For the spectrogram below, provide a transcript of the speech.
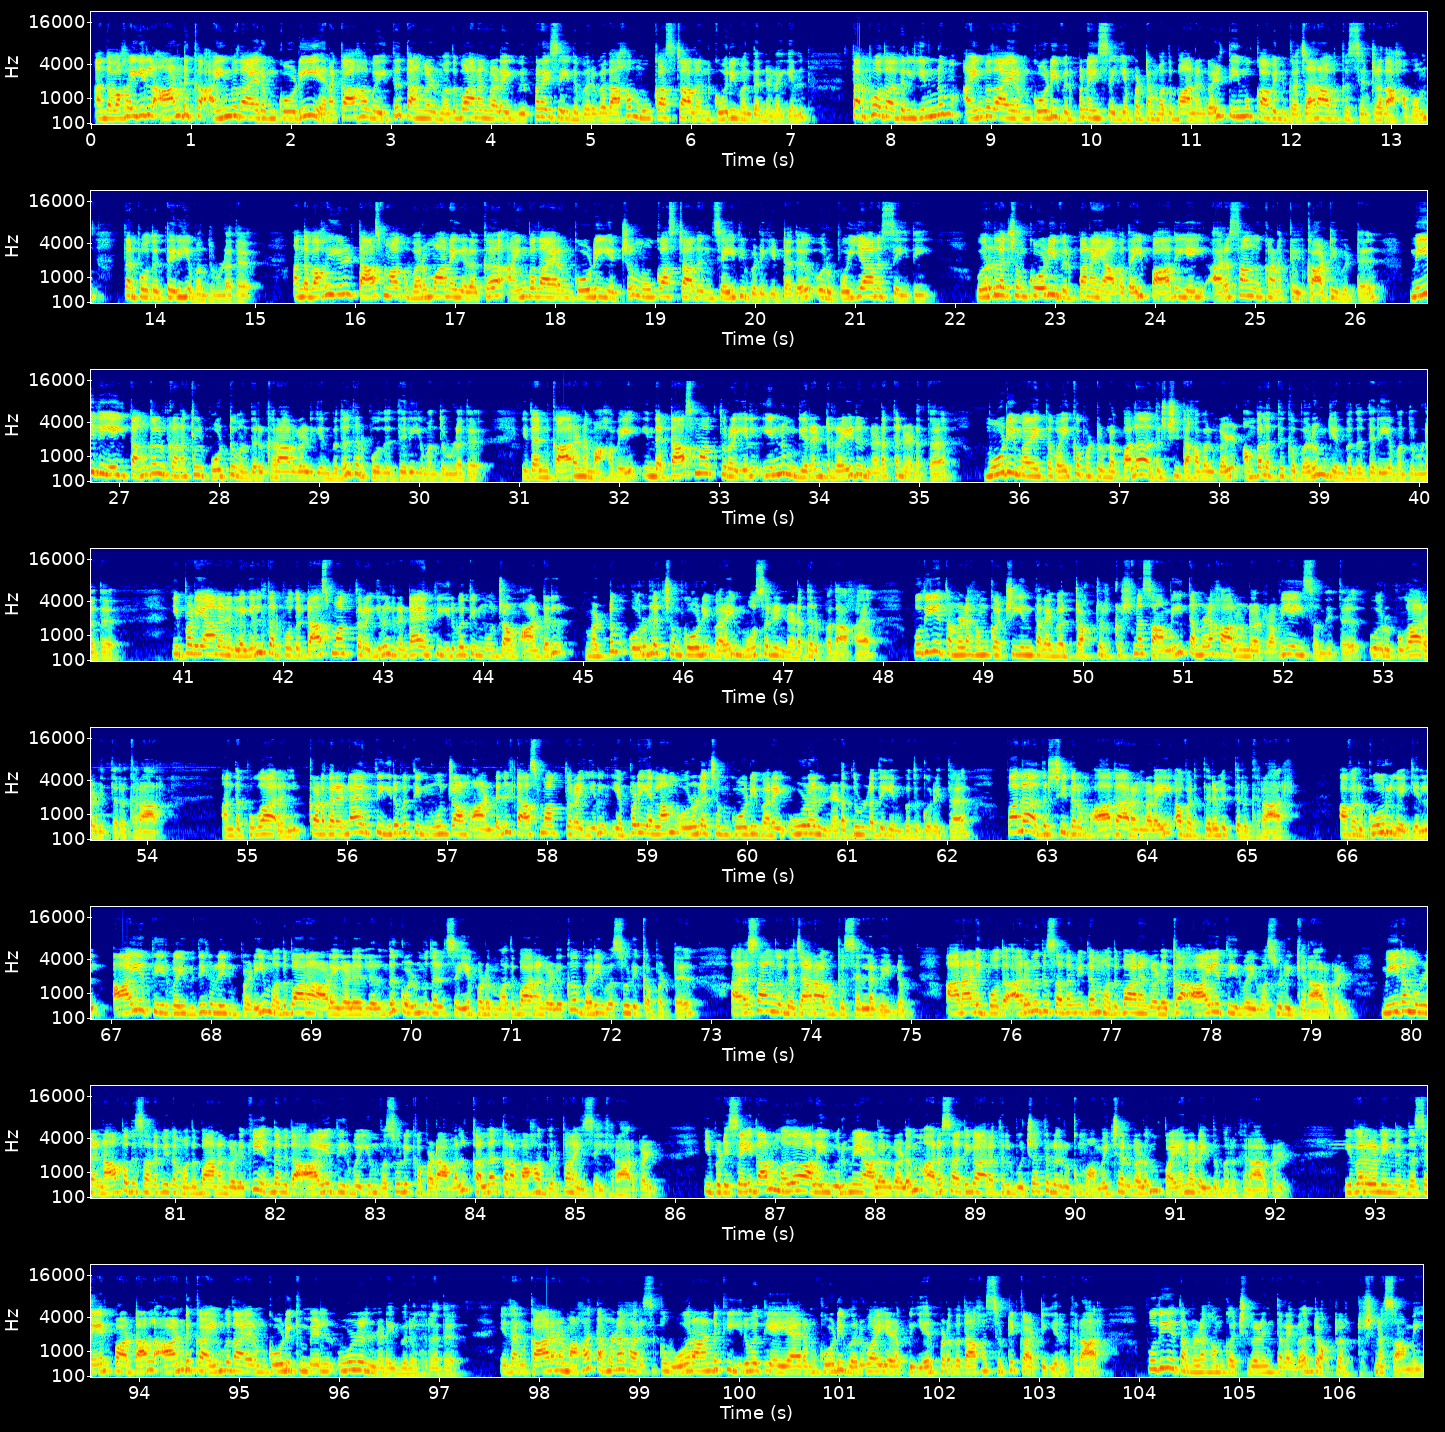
அந்த வகையில் ஆண்டுக்கு ஐம்பதாயிரம் கோடி எனக்காக வைத்து தங்கள் மதுபானங்களை விற்பனை செய்து வருவதாக மு ஸ்டாலின் கூறி வந்த நிலையில் தற்போது அதில் இன்னும் ஐம்பதாயிரம் கோடி விற்பனை செய்யப்பட்ட மதுபானங்கள் திமுகவின் கஜானாவுக்கு சென்றதாகவும் தற்போது தெரிய வந்துள்ளது. அந்த வகையில் டாஸ்மாக் வருமான இலக்கு ஐம்பதாயிரம் கோடி என்று மு ஸ்டாலின் செய்தி வெளியிட்டது ஒரு பொய்யான செய்தி. ஒரு லட்சம் கோடி விற்பனையாவதை பாதியை அரசாங்க கணக்கில் காட்டிவிட்டு மீதியை தங்கள் கணக்கில் போட்டு வந்திருக்கிறார்கள் என்பது தற்போது தெரிய வந்துள்ளது. இதன் காரணமாகவே இந்த டாஸ்மாக் துறையில் இன்னும் இரண்டு ரைடு நடத்த நடத்த மூடி மறைத்து வைக்கப்பட்டுள்ள பல அதிர்ச்சி தகவல்கள் அம்பலத்துக்கு வரும் என்பது தெரிய வந்துள்ளது. இப்படியான நிலையில் தற்போது டாஸ்மாக் துறையில் ரெண்டாயிரத்தி இருபத்தி மூன்றாம் ஆண்டில் மட்டும் ஒரு லட்சம் கோடி வரை மோசடி நடந்திருப்பதாக புதிய தமிழகம் கட்சியின் தலைவர் டாக்டர் கிருஷ்ணசாமி தமிழக ஆளுநர் ரவியை சந்தித்து ஒரு புகார் அளித்திருக்கிறார். அந்த புகாரில் கடந்த ரெண்டாயிரத்தி இருபத்தி மூன்றாம் ஆண்டில் டாஸ்மாக் துறையில் எப்படியெல்லாம் ஒரு லட்சம் கோடி வரை ஊழல் நடந்துள்ளது என்பது குறித்த பல அதிர்ச்சி தரும் ஆதாரங்களை அவர் தெரிவித்திருக்கிறார். அவர் கூறுகையில் ஆயத்தீர்வை விதிகளின்படி மதுபான ஆலைகளிலிருந்து கொள்முதல் செய்யப்படும் மதுபானங்களுக்கு வரி வசூலிக்கப்பட்டு அரசாங்க கஜானாவுக்கு செல்ல வேண்டும். ஆனால் இப்போது அறுபது சதவீதம் மதுபானங்களுக்கு ஆயத்தீர்வை வசூலிக்கிறார்கள். மீதமுள்ள நாற்பது சதவீத மதுபானங்களுக்கு எந்தவித ஆயத்தீர்வையும் வசூலிக்கப்படாமல் கள்ளத்தனமாக விற்பனை செய்கிறார்கள். இப்படி செய்தால் மது ஆலை உரிமையாளர்களும் அரசு அதிகாரத்தில் உச்சத்தில் இருக்கும் அமைச்சர்களும் பயனடைந்து வருகிறார்கள். இவர்களின் இந்த செயல்பாட்டால் ஆண்டுக்கு ஐம்பதாயிரம் கோடிக்கு மேல் ஊழல் நடைபெறுகிறது. இதன் காரணமாக தமிழக அரசுக்கு ஓராண்டுக்கு இருபத்தி ஐயாயிரம் கோடி வருவாய் இழப்பு ஏற்படுவதாக சுட்டிக்காட்டியிருக்கிறார் புதிய தமிழகம் கட்சிகளின் தலைவர் டாக்டர் கிருஷ்ணசாமி.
